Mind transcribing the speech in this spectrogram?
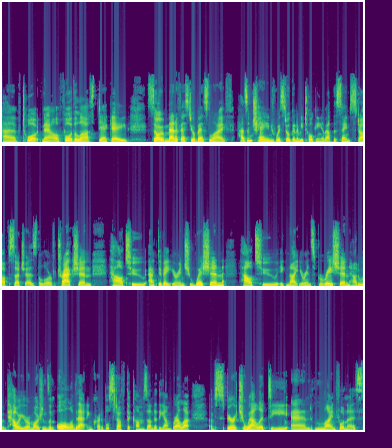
have taught now for the last decade. So, Manifest Your Best Life hasn't changed. We're still going to be talking about the same stuff, such as the law of attraction, how to activate your intuition, how to ignite your inspiration, how to empower your emotions, and all of that incredible stuff that comes under the umbrella of spirituality and mindfulness.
